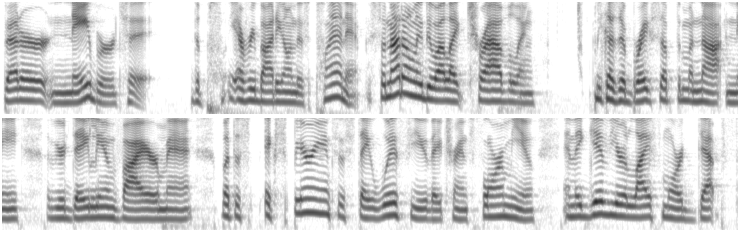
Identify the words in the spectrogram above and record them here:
better neighbor to the everybody on this planet. So not only do I like traveling because it breaks up the monotony of your daily environment. But the experiences stay with you, they transform you, and they give your life more depth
